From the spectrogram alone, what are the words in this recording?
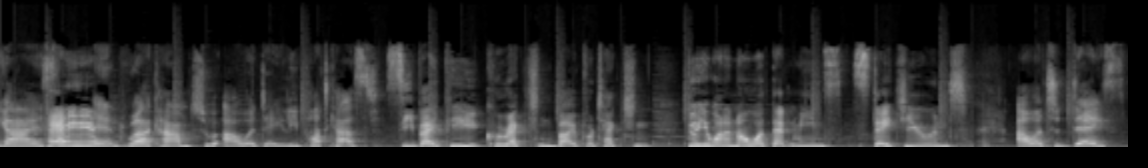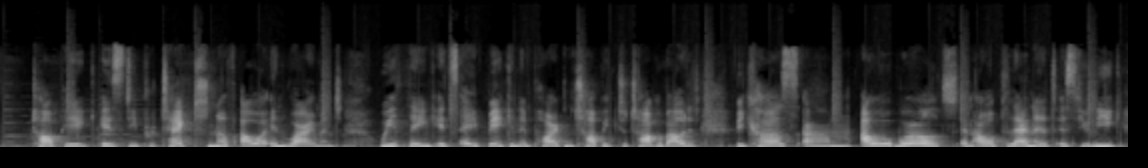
guys! Hey! And welcome to our daily podcast. C by P, correction by protection. Do you want to know what that means? Stay tuned. Our today's topic is the protection of our environment. We think it's a big and important topic to talk about it because um, our world and our planet is unique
